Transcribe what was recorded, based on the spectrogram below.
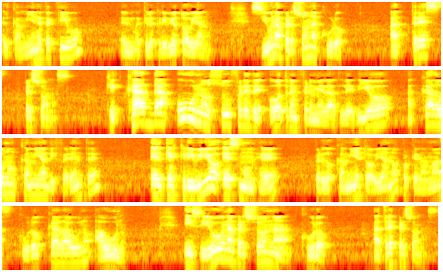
El camino es efectivo, el que lo escribió todavía no. Si una persona curó a tres personas que cada uno sufre de otra enfermedad, le dio a cada uno un camino diferente, el que escribió es mumje, pero los camille todavía no, porque nada más curó cada uno a uno. Y si una persona curó a tres personas,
